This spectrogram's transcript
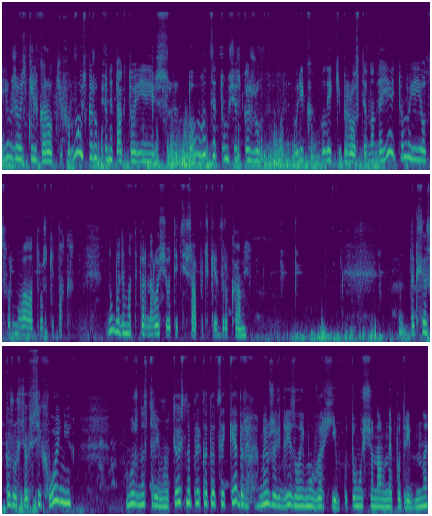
І вже ось кілька років формую, скажу, що не так, то і довго це, тому що я ж кажу, в рік великі прирости надає, і тому я її от сформувала трошки так. Ну, будемо тепер нарощувати ці шапочки з руками. Так що ж кажу, що всі хвойні можна стримувати. Ось, наприклад, оцей кедр ми вже відрізали йому верхівку, тому що нам не потрібно.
